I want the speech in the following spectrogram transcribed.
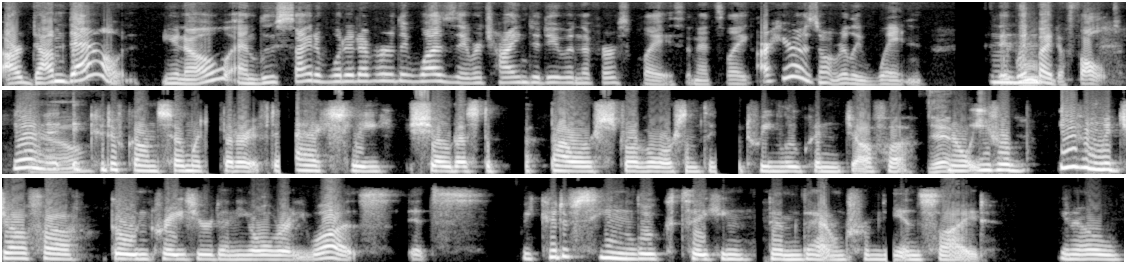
are dumbed down, you know, and lose sight of whatever it was they were trying to do in the first place. And it's like our heroes don't really win; they win Mhm. by default. Yeah, you and know? it, it could have gone so much better if they actually showed us the a power struggle or something between Luke and Jaffa. Yeah. You know, even even with Jaffa going crazier than he already was, it's we could have seen Luke taking them down from the inside. You know,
